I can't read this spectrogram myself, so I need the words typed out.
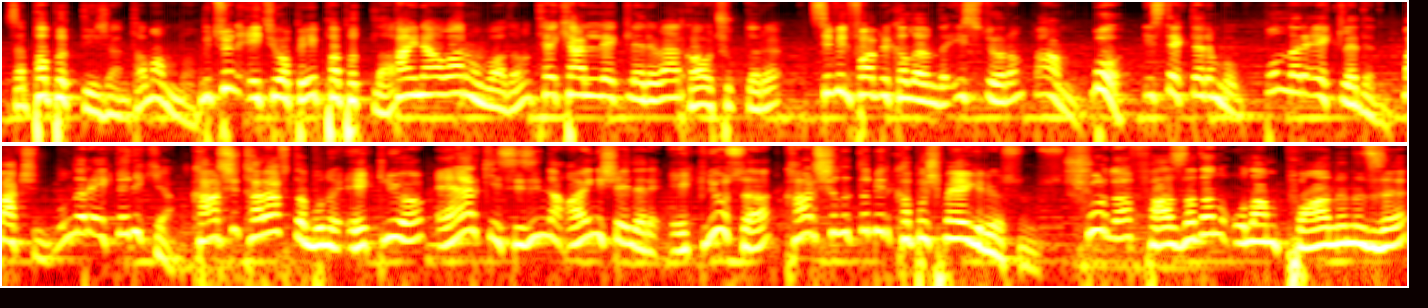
Mesela puppet diyeceğim tamam mı? Bütün Etiyopya'yı puppetla. Kaynağı var mı bu adamın? Tekerlekleri ver, kauçukları. Sivil fabrikalarını da istiyorum. Tamam mı? Bu. isteklerim bu. Bunları ekle dedim. Bak şimdi bunları ekledik ya. Karşı taraf da bunu ekliyor. Eğer ki sizinle aynı şeyleri ekliyorsa karşılıklı bir kapışmaya giriyorsunuz. Şurada fazladan olan puanınızı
